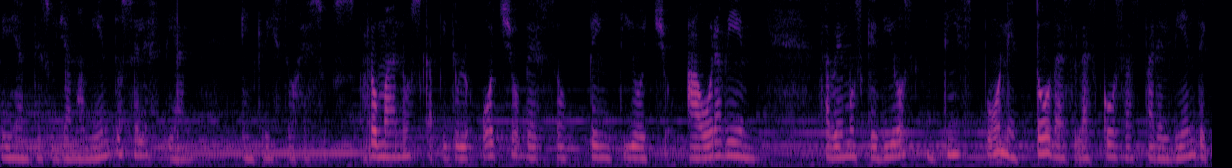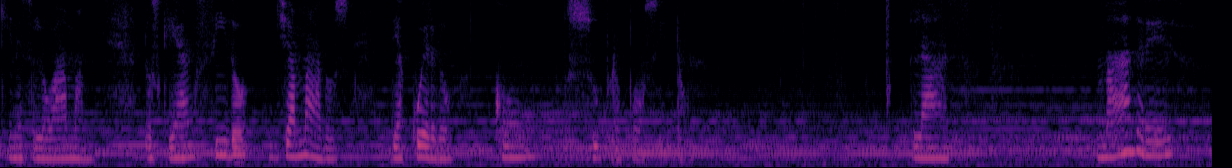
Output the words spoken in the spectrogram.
mediante su llamamiento celestial en Cristo Jesús. Romanos capítulo 8, verso 28. Ahora bien, sabemos que Dios dispone todas las cosas para el bien de quienes lo aman, los que han sido llamados de acuerdo con su propósito. Las madres,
